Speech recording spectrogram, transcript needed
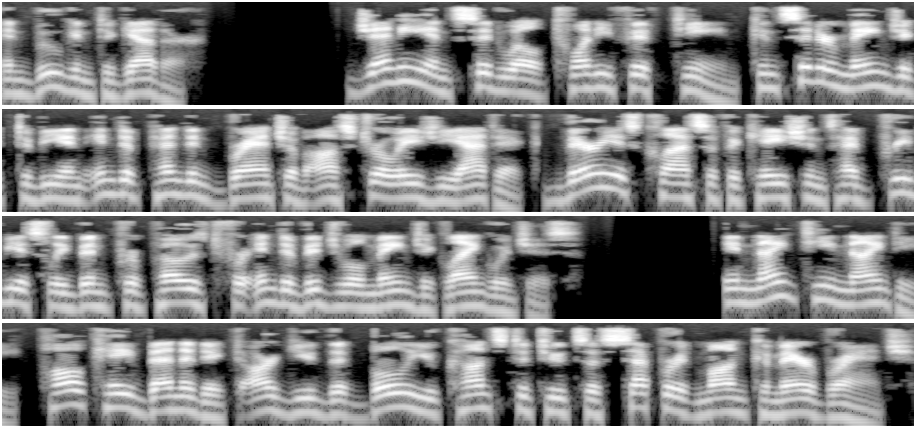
and Bugan together. Jenny and Sidwell 2015 consider Mangic to be an independent branch of Austroasiatic. Various classifications had previously been proposed for individual Mangic languages. In 1990, Paul K. Benedict argued that Bolyu constitutes a separate Mon Khmer branch.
